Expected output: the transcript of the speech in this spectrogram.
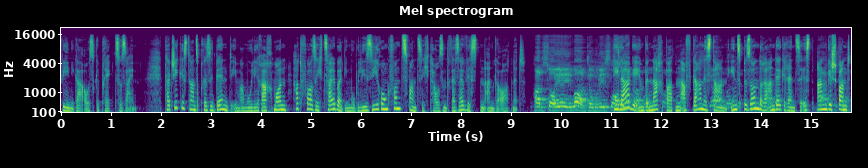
weniger ausgeprägt zu sein. Tadschikistans Präsident Imamuli Rahmon hat vorsichtshalber die Mobilisierung von 20.000 Reservisten angeordnet. Die Lage im benachbarten Afghanistan, insbesondere an der Grenze, ist angespannt.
